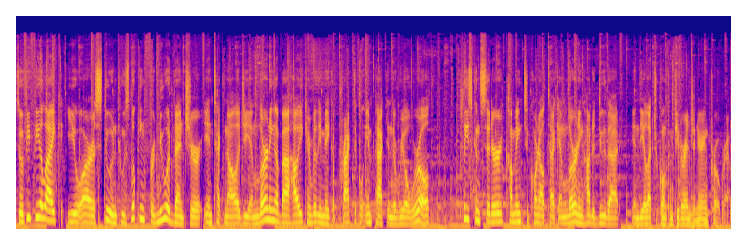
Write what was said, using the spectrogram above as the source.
So if you feel like you are a student who's looking for new adventure in technology and learning about how you can really make a practical impact in the real world, please consider coming to Cornell Tech and learning how to do that in the electrical and computer engineering program.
